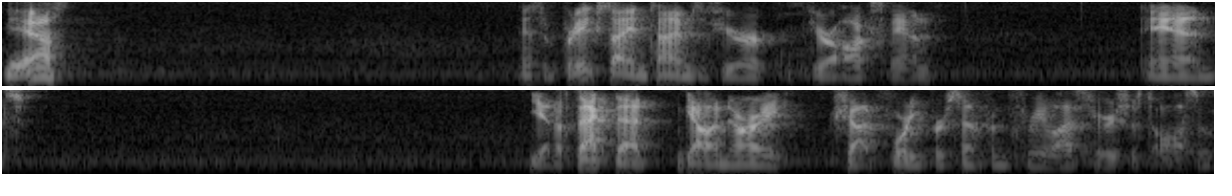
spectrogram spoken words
Yeah, It's some pretty exciting times if you're if you're a Hawks fan. And yeah, the fact that Gallinari shot forty percent from three last year is just awesome.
